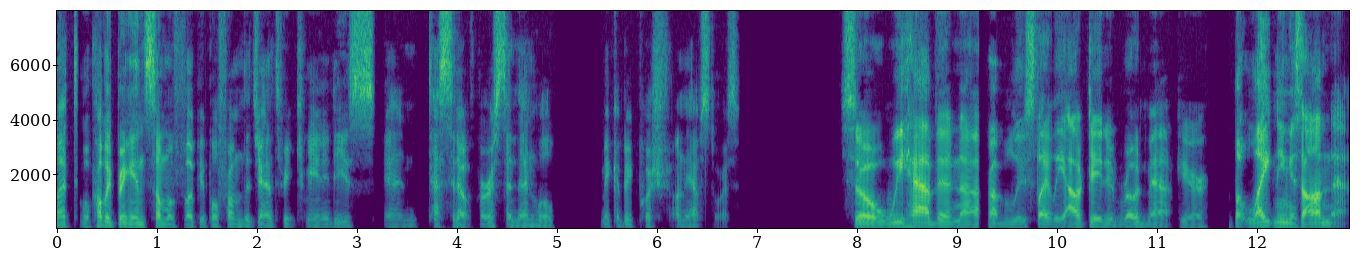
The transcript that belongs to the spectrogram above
But we'll probably bring in some of the people from the Jan3 communities and test it out first, and then we'll make a big push on the app stores. So we have an uh, probably slightly outdated roadmap here, but Lightning is on that.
